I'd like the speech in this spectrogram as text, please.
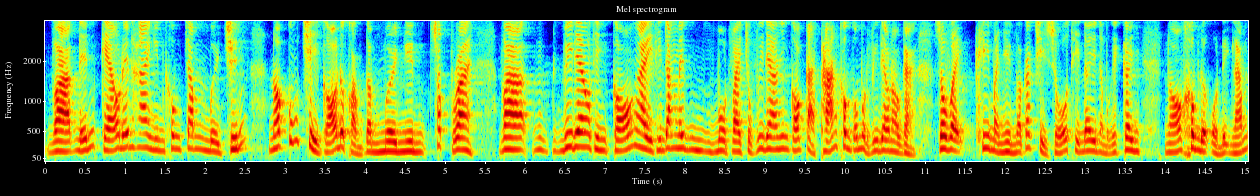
và đến kéo đến 2019 nó cũng chỉ có được khoảng tầm 10.000 subscribe và video thì có ngày thì đăng lên một vài chục video nhưng có cả tháng không có một video nào cả. Do vậy khi mà nhìn vào các chỉ số thì đây là một cái kênh nó không được ổn định lắm.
